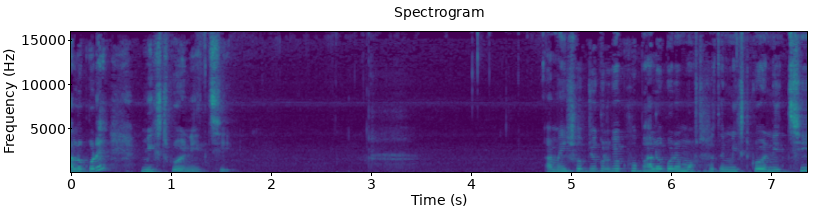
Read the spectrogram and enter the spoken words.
ভালো করে মিক্সড করে নিচ্ছি। আমি সবজিগুলোকে খুব ভালো করে মশলার সাথে মিক্সড করে নিচ্ছি।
